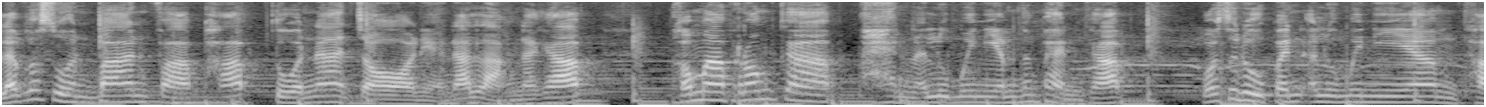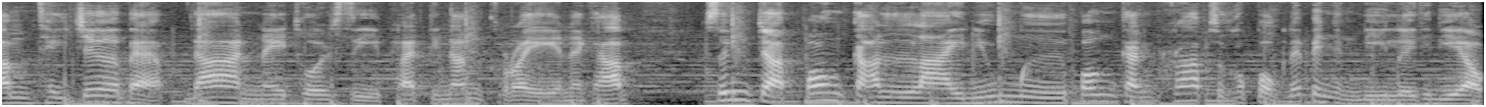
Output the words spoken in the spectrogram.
แล้วก็ส่วนบานฝาพับตัวหน้าจอเนี่ยด้านหลังนะครับเขามาพร้อมกับแผ่นอลูมิเนียมทั้งแผ่นครับ วัสดุเป็นอลูมิเนียมทำเท็กเจอร์แบบด้านในโทนสีแพลตินัมเกรย์นะครับซึ่งจะป้องกันลายนิ้วมือ ป้องกันคราบสกปรกได้เป็นอย่างดีเลยทีเดียว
